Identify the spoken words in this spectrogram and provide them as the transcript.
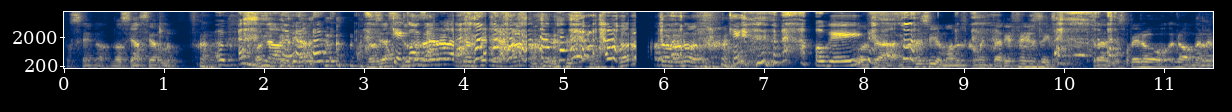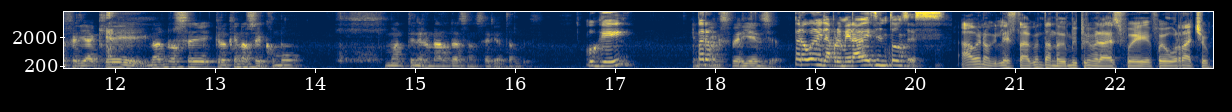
No sé, no, no sé hacerlo. o sea, no sé ¿Qué hacer- no sé cosa? relación seria, ¿no? No, no, no, no. ¿Qué? ok. O sea, no recibo malos comentarios en el sexo. Gracias, pero no, me refería a que, no, no sé, creo que no sé cómo mantener una relación seria, tal vez. Ok. Pero- mi experiencia. Pero bueno, y la primera vez entonces. Ah, bueno, les estaba contando que mi primera vez fue, fue borracho,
